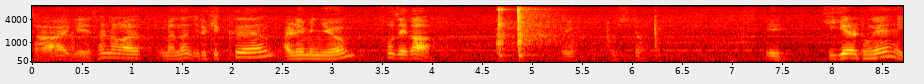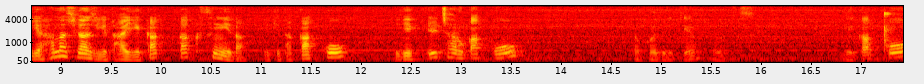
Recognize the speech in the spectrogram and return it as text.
자, 이게 설명하면은 이렇게 큰 알루미늄 소재가 보시죠? 이 기계를 통해 이게 하나씩 하나씩 다 이게 깎, 깎습니다. 이렇게 다 깎고 이게 1차로 깎고 보여드릴게요. 있어요. 이게 깎고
